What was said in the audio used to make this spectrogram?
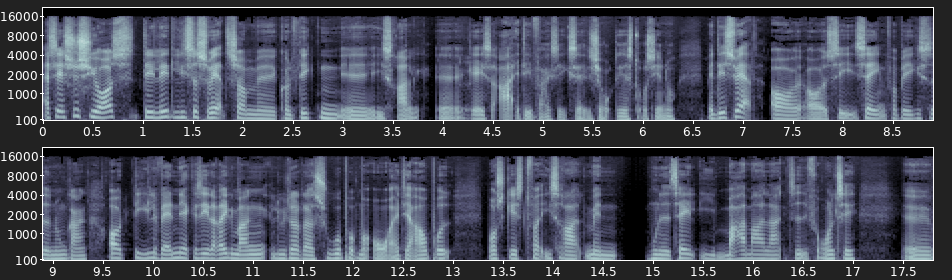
altså jeg synes jo også, det er lidt lige så svært som øh, konflikten øh, Israel-Gaza. Øh, Ej, det er faktisk ikke særlig sjovt, det jeg står og siger nu. Men det er svært at, at se sagen fra begge sider nogle gange. Og dele vandet. Jeg kan se, at der er rigtig mange lytter, der er sure på mig over, at jeg afbrød vores gæst fra Israel. Men hun havde talt i meget, meget lang tid i forhold til, øh,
